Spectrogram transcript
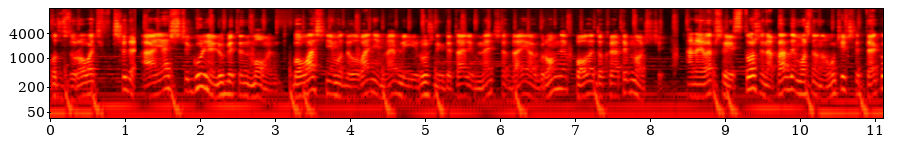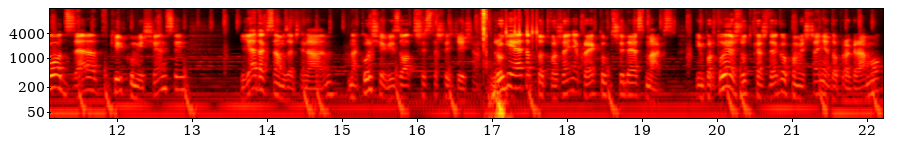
odwzorować w 3D. A ja szczególnie lubię ten moment, bo właśnie modelowanie mebli i różnych detali wnętrza daje ogromne pole do kreatywności. A najlepsze jest to, że naprawdę można nauczyć się tego od zera w kilku miesięcy ja tak sam zaczynałem na kursie Visual 360. Drugi etap to tworzenie projektów 3ds Max. Importuję rzut każdego pomieszczenia do programu,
